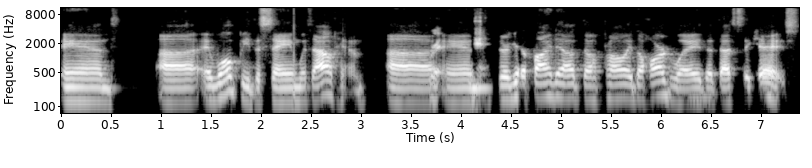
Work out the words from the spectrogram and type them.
and uh, it won't be the same without him. Uh, Right. And they're going to find out the probably the hard way that that's the case.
